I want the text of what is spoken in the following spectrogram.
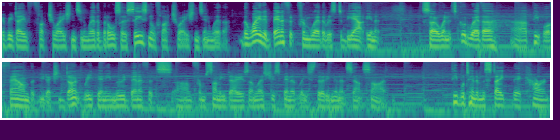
everyday fluctuations in weather, but also seasonal fluctuations in weather. The way to benefit from weather is to be out in it. So when it's good weather, uh, people have found that you actually don't reap any mood benefits um, from sunny days unless you spend at least 30 minutes outside. People tend to mistake their current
